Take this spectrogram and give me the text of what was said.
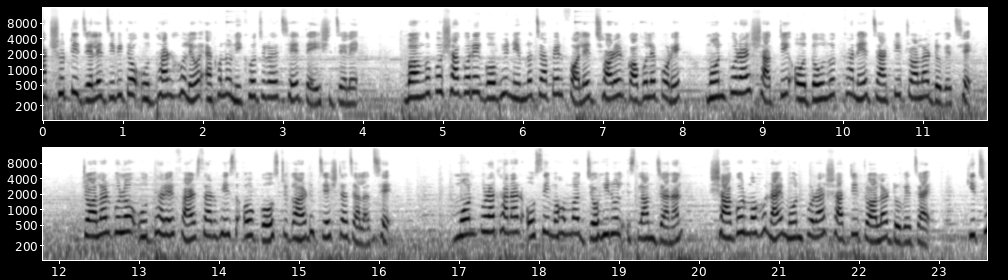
আটষট্টি জেলে জীবিত উদ্ধার হলেও এখনও নিখোঁজ রয়েছে তেইশ জেলে। বঙ্গোপসাগরে গভীর নিম্নচাপের ফলে ঝড়ের কবলে পড়ে মনপুরায় সাতটি ও দৌলতখানে চারটি ট্রলার ডুবেছে। ট্রলারগুলো উদ্ধারে ফায়ার সার্ভিস ও কোস্ট গার্ড চেষ্টা চালাচ্ছে। মনপুরা থানার ওসি মোহাম্মদ জহিরুল ইসলাম জানান সাগর মোহনায় মনপুরা সাতটি ট্রলার ডুবে যায়। কিছু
